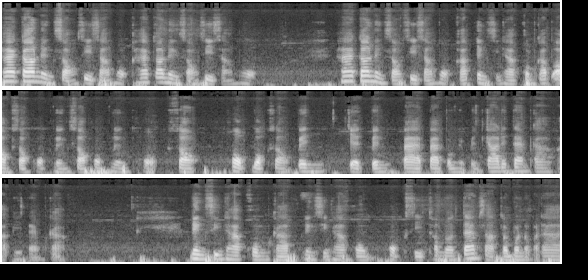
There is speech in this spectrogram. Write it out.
ห้าเก้าหนึ่งสองสี่สามหกห้าเก้าหนึ่งสองสี่สามหกห้าเก้าหนึ่งสองสี่สามหกครับหนึ่งสิงหาคมครับออกสองหกหนึ่งสองหกหนึ่งหกสองหกบวกสองเป็นเจ็ดเป็นแปดแปดบวกหนึ่งเป็นเก้าได้แต้มเก้าครับที่แต้มเก้าหนึ่งสิงหาคมครับหนึ่งสิงหาคมหกสี่คำนวณแต้มสามตัวบนออกมาได้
